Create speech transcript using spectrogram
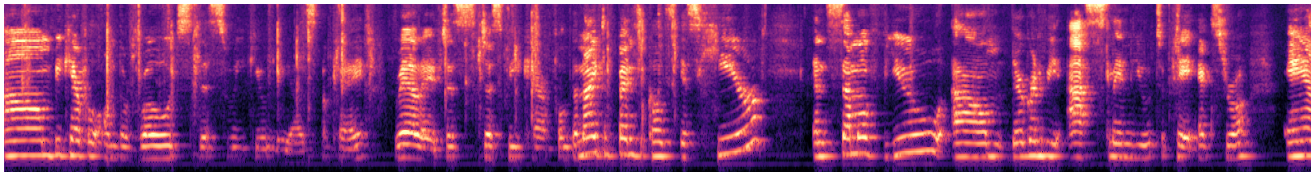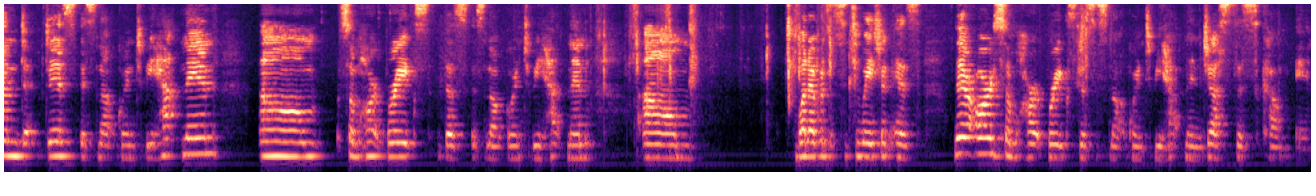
Um, be careful on the roads this week you Leos okay? Really just just be careful. The Knight of Pentacles is here and some of you um, they're going to be asking you to pay extra and this is not going to be happening um, some heartbreaks this is not going to be happening um, whatever the situation is there are some heartbreaks. This is not going to be happening. Justice come in.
